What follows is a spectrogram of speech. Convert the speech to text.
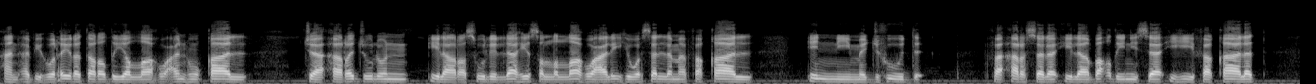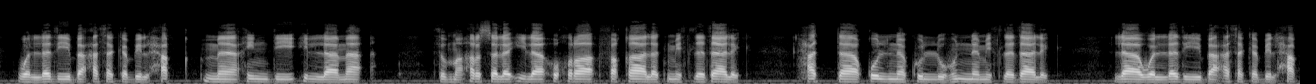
عن أبي هريرة رضي الله عنه قال جاء رجل إلى رسول الله صلى الله عليه وسلم فقال إني مجهود. فأرسل إلى بعض نسائه فقالت والذي بعثك بالحق ما عندي إلا ماء. ثم أرسل إلى أخرى فقالت مثل ذلك حتى قلن كلهن مثل ذلك لا والذي بعثك بالحق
